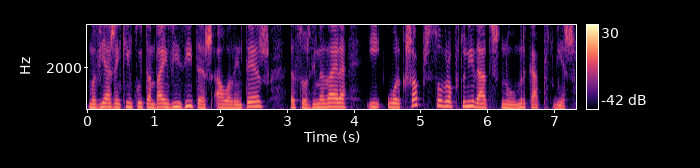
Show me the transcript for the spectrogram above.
Uma viagem que inclui também visitas ao Alentejo, Açores e Madeira e workshops sobre oportunidades no mercado português.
